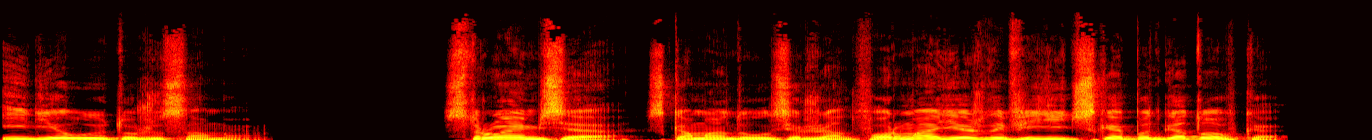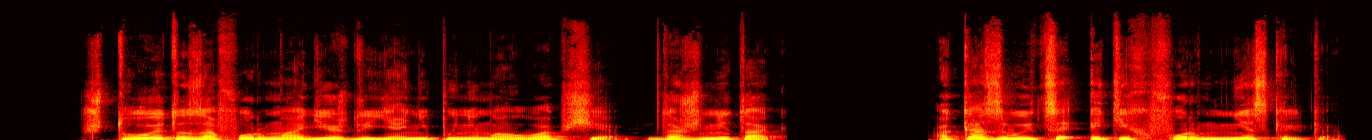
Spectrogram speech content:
и делаю то же самое. «Строимся!» – скомандовал сержант. «Форма одежды – физическая подготовка». Что это за форма одежды, я не понимал вообще. Даже не так. Оказывается, этих форм несколько.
